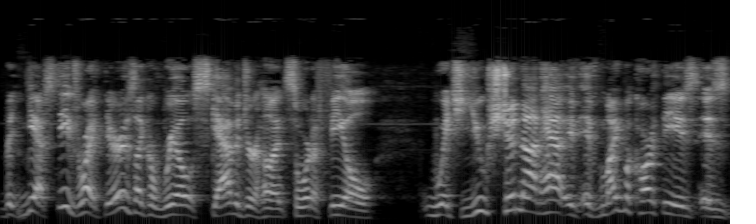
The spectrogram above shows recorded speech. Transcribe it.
but yeah, Steve's right. There is like a real scavenger hunt sort of feel, which you should not have. If, if Mike McCarthy is is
